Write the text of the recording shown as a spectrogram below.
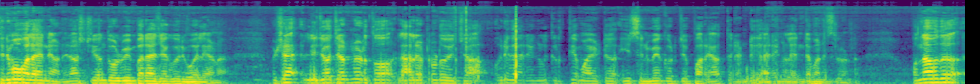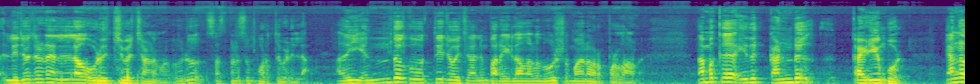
സിനിമ പോലെ തന്നെയാണ്. രാഷ്ട്രീയവും തോൽവിയും പരാജയവും ഒരുപോലെയാണ്. പക്ഷേ ലിജോ ചേട്ടന്റെ അടുത്തോ ലാലേട്ടനോട് ചോദിച്ചാൽ ഒരു കാര്യങ്ങൾ കൃത്യമായിട്ട് ഈ സിനിമയെക്കുറിച്ച് പറയാത്ത രണ്ട് കാര്യങ്ങൾ എന്റെ മനസ്സിലുണ്ട്. ഒന്നാമത് ലിജോ ചേട്ടൻ എല്ലാം ഒളിച്ചു വെച്ചാണ് നമ്മൾ ഒരു സസ്പെൻസും പുറത്തു വിടില്ല. അത് എന്ത് കൂത്തി ചോദിച്ചാലും പറയില്ല എന്നുള്ള നൂറ് ശതമാനം ഉറപ്പുള്ളതാണ്. നമുക്ക് ഇത് കണ്ട് കഴിയുമ്പോൾ ഞങ്ങൾ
